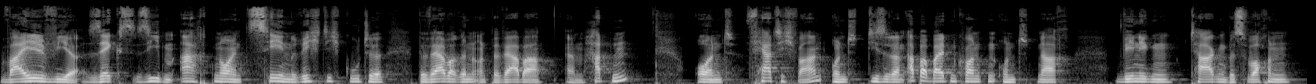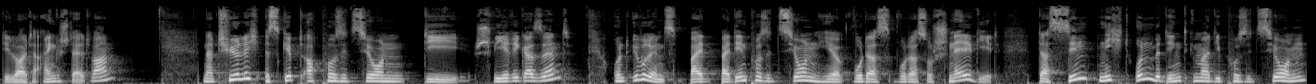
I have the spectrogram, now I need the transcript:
weil wir sechs, sieben, acht, neun, zehn richtig gute Bewerberinnen und Bewerber ähm, hatten und fertig waren und diese dann abarbeiten konnten und nach wenigen Tagen bis Wochen die Leute eingestellt waren. Natürlich, es gibt auch Positionen, die schwieriger sind. Und übrigens, bei, bei den Positionen hier, wo das, wo das so schnell geht, das sind nicht unbedingt immer die Positionen,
